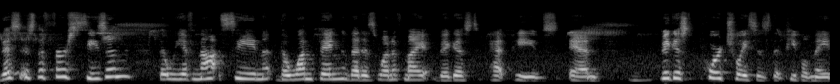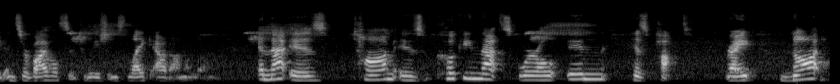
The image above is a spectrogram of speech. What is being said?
This is the first season that we have not seen the one thing that is one of my biggest pet peeves and biggest poor choices that people made in survival situations like out on a alone. And that is Tom is cooking that squirrel in his pot, right? Not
